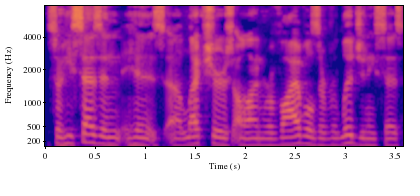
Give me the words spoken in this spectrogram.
so he says in his uh, lectures on revivals of religion, he says,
